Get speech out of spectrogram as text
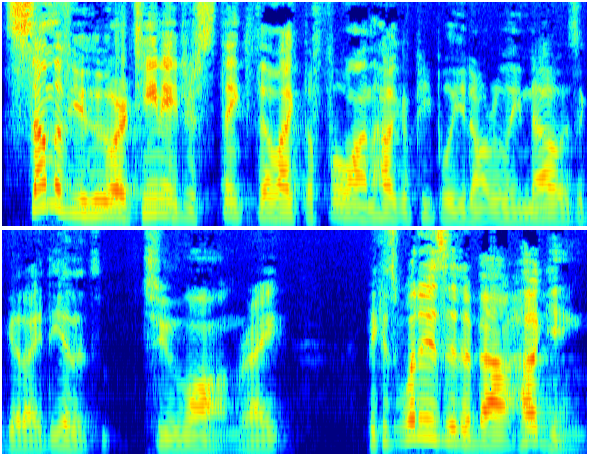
Some of you who are teenagers think that like the full on hug of people you don't really know is a good idea. That's too long, right? Because what is it about hugging?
